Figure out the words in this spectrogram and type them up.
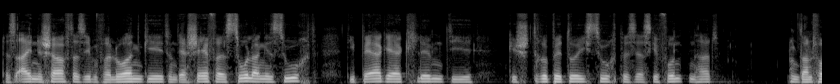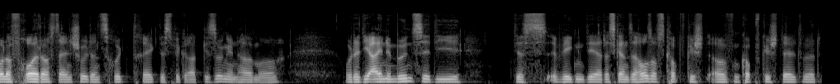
Das eine Schaf, das eben verloren geht und der Schäfer es so lange sucht, die Berge erklimmt, die Gestrüppe durchsucht, bis er es gefunden hat und dann voller Freude auf seinen Schultern zurückträgt, das wir gerade gesungen haben auch. Oder die eine Münze, die das, wegen der das ganze Haus aufs Kopf, auf den Kopf gestellt wird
